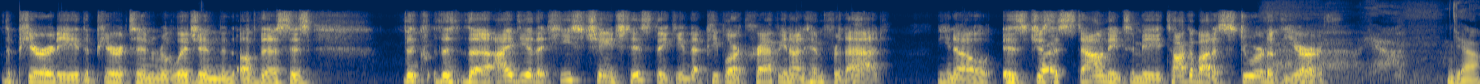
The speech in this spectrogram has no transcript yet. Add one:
the purity, the Puritan religion of this is the, the the idea that he's changed his thinking that people are crapping on him for that you know is just right. astounding to me. Talk about a steward of the earth. Yeah. Yeah.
